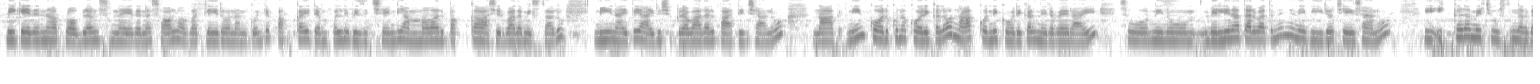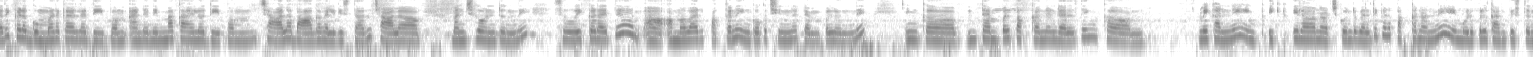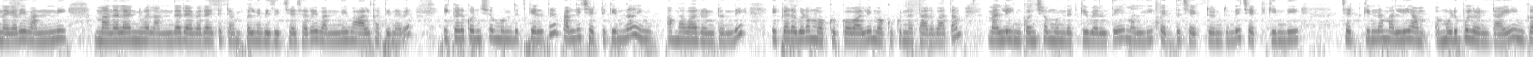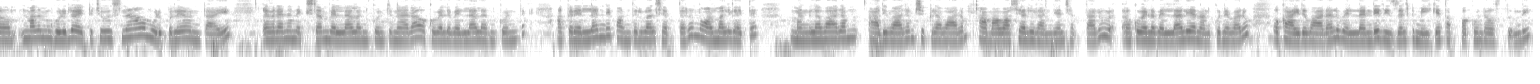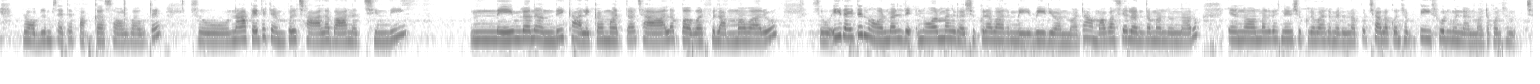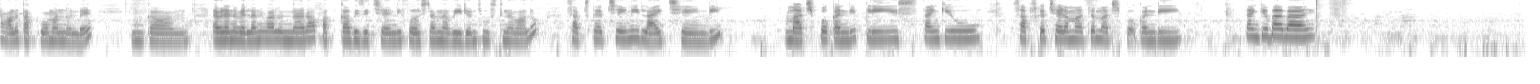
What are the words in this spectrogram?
మీకు ఏదైనా ప్రాబ్లమ్స్ ఉన్నాయి ఏదైనా సాల్వ్ అవ్వట్లేదు అని అనుకుంటే పక్క ఈ టెంపుల్ని విజిట్ చేయండి. అమ్మవారు పక్క ఆశీర్వాదం ఇస్తారు. నేనైతే ఐదు శుక్రవారాలు పాటించాను. నాకు నేను కోరుకున్న కోరికలో నాకు కొన్ని కోరికలు నెరవేరాయి. సో సో నేను వెళ్ళిన తర్వాతనే నేను ఈ వీడియో చేశాను. ఇక్కడ మీరు చూస్తున్నారు కదా ఇక్కడ గుమ్మడికాయల దీపం అండ్ నిమ్మకాయల దీపం చాలా బాగా వెలిగిస్తారు చాలా మంచిగా ఉంటుంది. సో ఇక్కడైతే అమ్మవారి పక్కన ఇంకొక చిన్న టెంపుల్ ఉంది. ఇంకా టెంపుల్ పక్కన నుండి వెళ్తే ఇంకా మీకు అన్నీ ఇలా నడుచుకుంటూ వెళ్తే ఇక్కడ పక్కన అన్నీ ముడుపులు కనిపిస్తున్నాయి కదా. ఇవన్నీ మనలాంటి వాళ్ళందరూ ఎవరైతే టెంపుల్ని విజిట్ చేశారో ఇవన్నీ వాళ్ళు కట్టినవే. ఇక్కడ కొంచెం ముందుకు వెళ్తే మళ్ళీ చెట్టు కింద అమ్మవారు ఉంటుంది. ఇక్కడ కూడా మొక్కుకోవాలి మొక్కుకున్న తర్వాత మళ్ళీ ఇంకొంచెం ముందుకి వెళ్తే మళ్ళీ పెద్ద చెట్టు ఉంటుంది. చెట్టు కింది చెట్టు కింద మళ్ళీ ముడుపులు ఉంటాయి. ఇంకా మనం గుడిలో ఎటు చూసినా ముడుపులే ఉంటాయి. ఎవరైనా నెక్స్ట్ టైం వెళ్ళాలనుకుంటున్నారా? ఒకవేళ వెళ్ళాలనుకుంటే అక్కడ వెళ్ళండి. పంతులు వాళ్ళు చెప్తారు. నార్మల్గా అయితే మంగళవారం ఆదివారం శుక్రవారం అమావాస్యాలు రండి అని చెప్తారు. ఒకవేళ వెళ్ళాలి అని అనుకునేవారు ఒక ఐదు వారాలు వెళ్ళండి. రిజల్ట్ మీకే తప్పకుండా వస్తుంది. ప్రాబ్లమ్స్ అయితే పక్కా సాల్వ్ అవుతాయి. సో నాకైతే టెంపుల్ చాలా బాగా నచ్చింది. నేమ్లోనే ఉంది కాళికామాత చాలా పవర్ఫుల్ అమ్మవారు. సో ఇదైతే నార్మల్ డే నార్మల్గా శుక్రవారం మీ వీడియో అనమాట అమావాస్యలో ఎంతమంది ఉన్నారు? నార్మల్గా నేను శుక్రవారం వెళ్ళినప్పుడు చాలా కొంచెం పీస్ఫుల్గా ఉండే అనమాట కొంచెం చాలా తక్కువ మంది ఉండే. ఇంకా ఎవరైనా వెళ్ళని వాళ్ళు ఉన్నారా? పక్కా విజిట్ చేయండి. ఫస్ట్ టైం నా వీడియోని చూస్తున్న వాళ్ళు సబ్స్క్రైబ్ చేయండి లైక్ చేయండి. మర్చిపోకండి. ప్లీజ్. థ్యాంక్ యూ సబ్స్క్రైబ్ చేయడం మాత్రం మర్చిపోకండి. Thank you. Bye bye.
